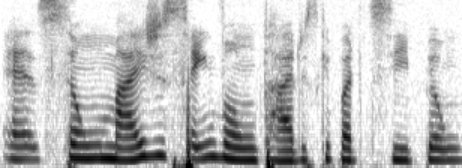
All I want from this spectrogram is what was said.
É, são mais de 100 voluntários que participam,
